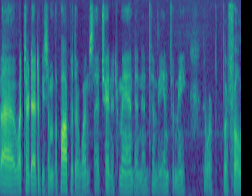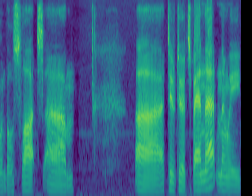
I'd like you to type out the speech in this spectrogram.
uh, what turned out to be some of the popular ones, that Chain of Command and Infamy, Infamy, that were, were full in both slots. Um, uh, to to expand that, and then we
